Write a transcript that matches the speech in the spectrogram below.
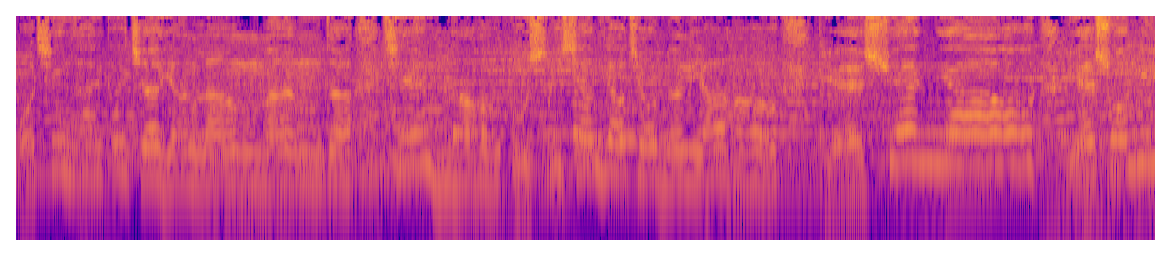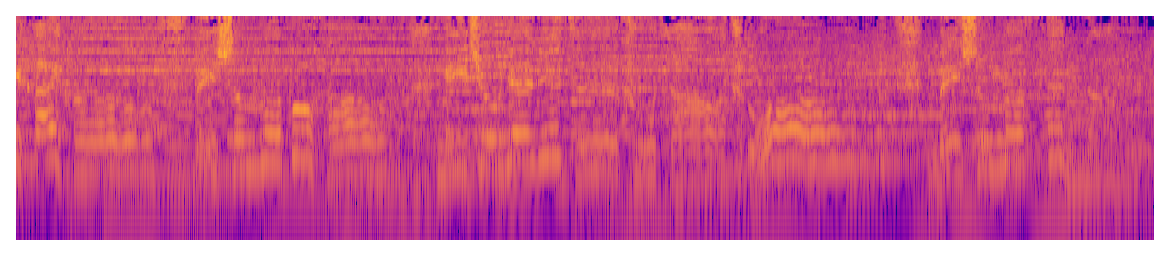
我亲爱的，这样浪漫的煎熬，不是想要就能要。别炫耀，别说你还好，没什么不好，你就怨日子枯燥。哦，没什么烦恼。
